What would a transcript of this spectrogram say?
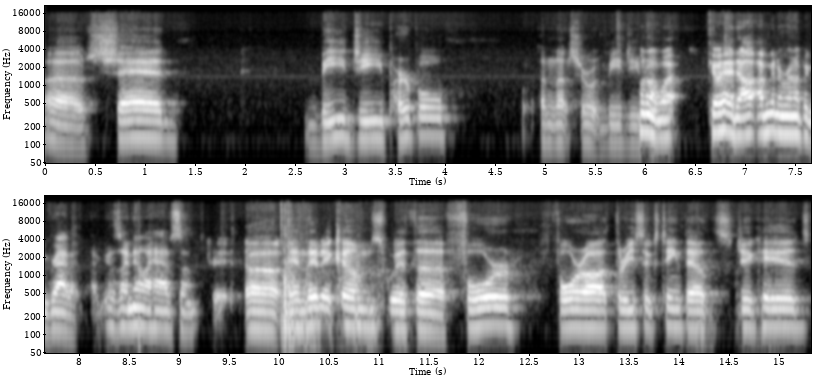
uh, shad, BG purple. I'm not sure what BG. Hold on. What? Go ahead. I'll, I'm going to run up and grab it because I know I have some. Uh, and then it comes with uh, four four aught three sixteenth ounce jig heads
